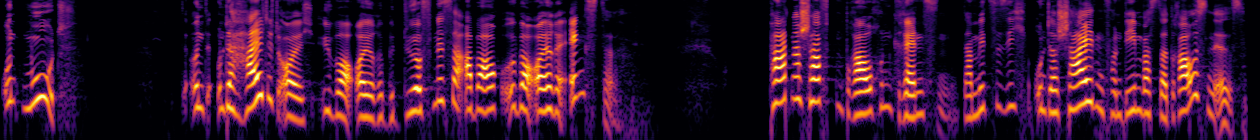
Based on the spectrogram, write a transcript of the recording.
und Mut und unterhaltet euch über eure Bedürfnisse, aber auch über eure Ängste. Partnerschaften brauchen Grenzen, damit sie sich unterscheiden von dem, was da draußen ist.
